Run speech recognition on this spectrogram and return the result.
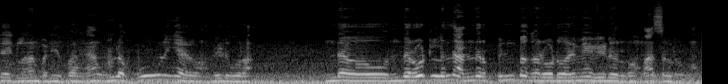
தேக்கில் தான் பண்ணியிருப்பாங்க. உள்ள கூலிங்கா இருக்கும் வீடு பூரா. இந்த இந்த ரோட்ல இருந்து அந்த பின்பக்கம் ரோடு வரையுமே வீடு இருக்கும் வாசல் இருக்கும்.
